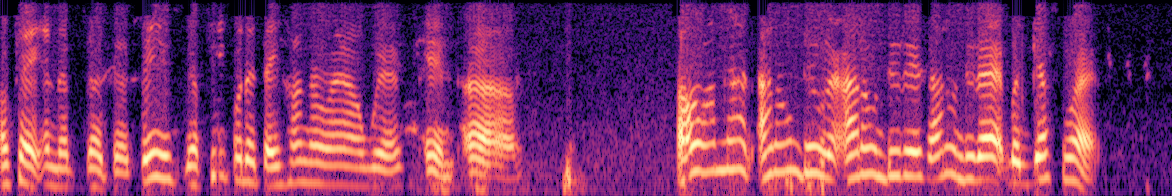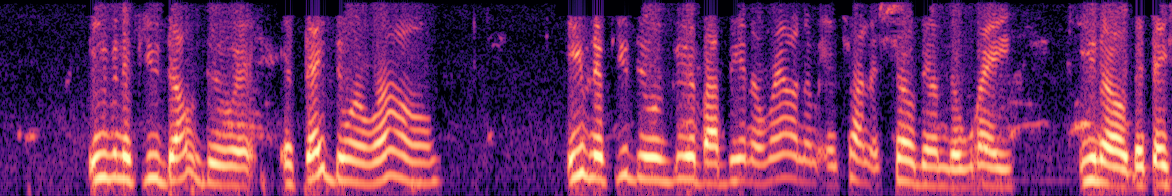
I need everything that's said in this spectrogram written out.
Okay, and the the, the things, the people that they hung around with, and um, oh, I'm not, I don't do it, I don't do this, I don't do that. But guess what? Even if you don't do it, if they doing wrong, even if you're doing good by being around them and trying to show them the way, you know, that they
